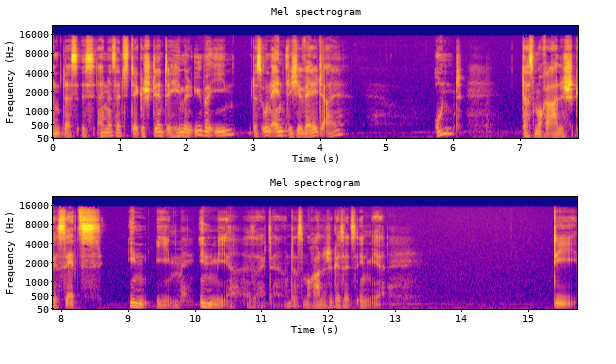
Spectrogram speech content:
Und das ist einerseits der gestirnte Himmel über ihm, das unendliche Weltall und das moralische Gesetz in ihm, in mir, sagt er, und das moralische Gesetz in mir. Die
